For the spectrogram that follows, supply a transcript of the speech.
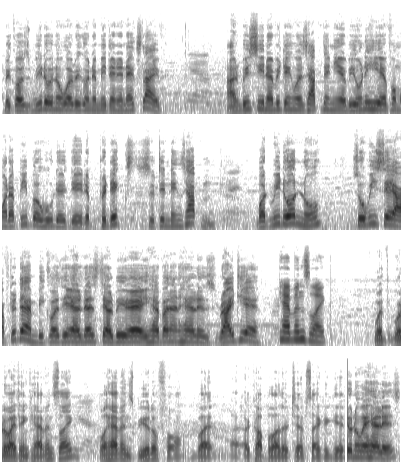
Because we don't know what we're going to meet in the next life. And we've seen everything was happening here. We only hear from other people who they, they, they predict certain things happen. But we don't know. So we say after them because the elders tell me, hey, heaven and hell is right here. Heaven's like. What, what do I think heaven's like? Well, heaven's beautiful, but a, a couple other tips I could give. You know where hell is?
